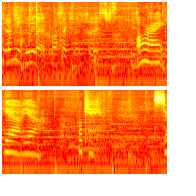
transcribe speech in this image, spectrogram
Do you want me to do it like a cross section? So it's just. It's All right, yeah, yeah. Okay. So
